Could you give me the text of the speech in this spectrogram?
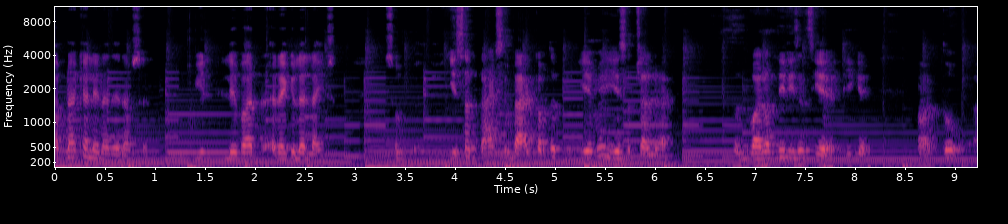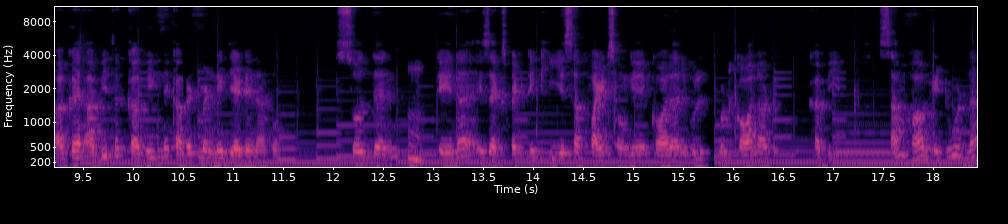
अपना क्या लेना देना उससे we live our regular life so ये सब बैक से बैक ऑफ़ द ये में ये सब चल रहा है वन ऑफ़ द रीजंस ये है ठीक है हाँ तो अगर अभी तक कभी ने कमिटमेंट नहीं दिया डेना को so then. Dana is expecting कि ये सब फाइट्स होंगे कॉलर विल वुड कॉल आउट कभी। सम हाउ इट वुड ना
